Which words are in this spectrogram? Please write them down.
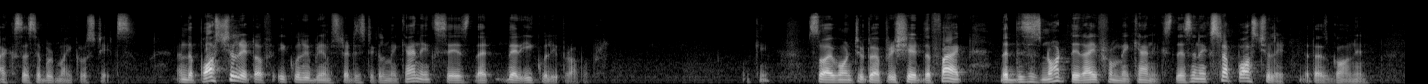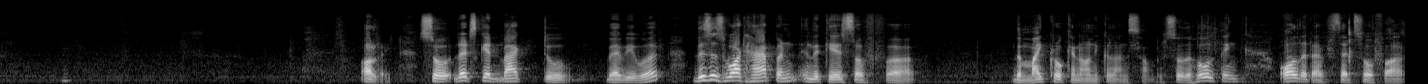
accessible microstates? And the postulate of equilibrium statistical mechanics says that they are equally probable. Okay. So I want you to appreciate the fact that this is not derived from mechanics, there is an extra postulate that has gone in. Alright. So let us get back to where we were. This is what happened in the case of uh, the microcanonical ensemble. So the whole thing, all that I have said so far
